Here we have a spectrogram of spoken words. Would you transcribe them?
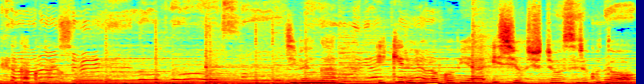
て書くの。自分が生きる喜びや意志を主張することを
